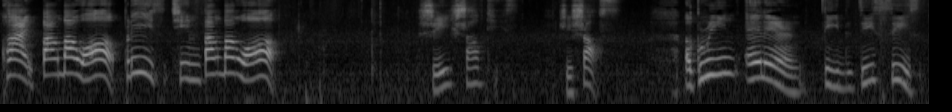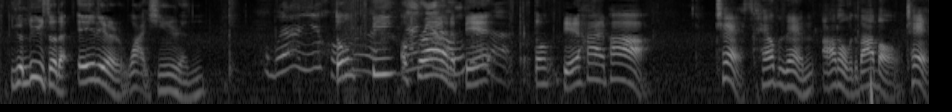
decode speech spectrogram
快帮帮我！Please，请帮帮我。She shouts. She shouts. A green alien did this. Is 一个绿色的 alien 外星人。我不要你红 Don't 色 be 那 afraid，红色别的都别害怕。Chess help them out of the bubble. Chess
